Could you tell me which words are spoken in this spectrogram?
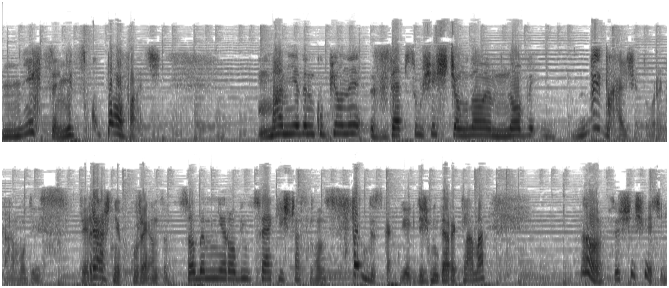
Nie chcę nic kupować. Mam jeden kupiony, zepsuł się, ściągnąłem nowy i wypchaj się tą reklamą. To jest strasznie wkurzające. Co bym nie robił co jakiś czas, non stop wyskakuje gdzieś mi ta reklama. No, coś się świeci.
